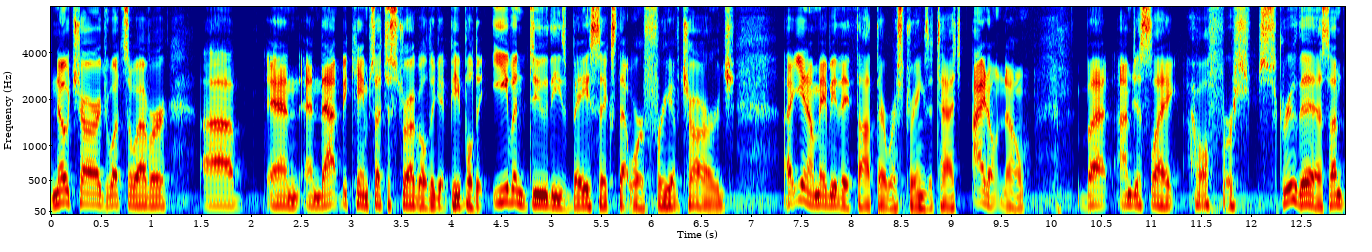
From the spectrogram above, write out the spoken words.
no charge whatsoever. Uh, and and that became such a struggle to get people to even do these basics that were free of charge. Uh, you know, maybe they thought there were strings attached. I don't know. But I'm just like, well, first, screw this. I'm,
